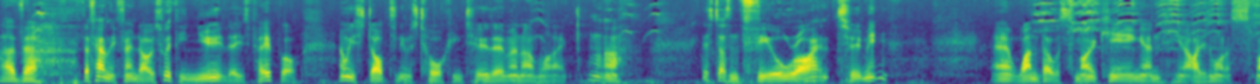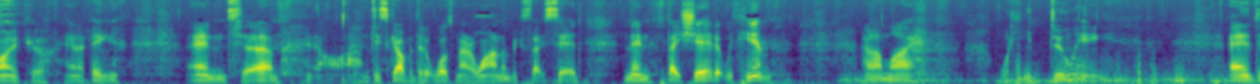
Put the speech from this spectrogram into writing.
uh, the, the family friend I was with, he knew these people. And we stopped and he was talking to them, and I'm like, oh, this doesn't feel right to me. And one, they were smoking, and you know, I didn't want to smoke or anything. And um, I discovered that it was marijuana because they said, and then they shared it with him. And I'm like, what are you doing? And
